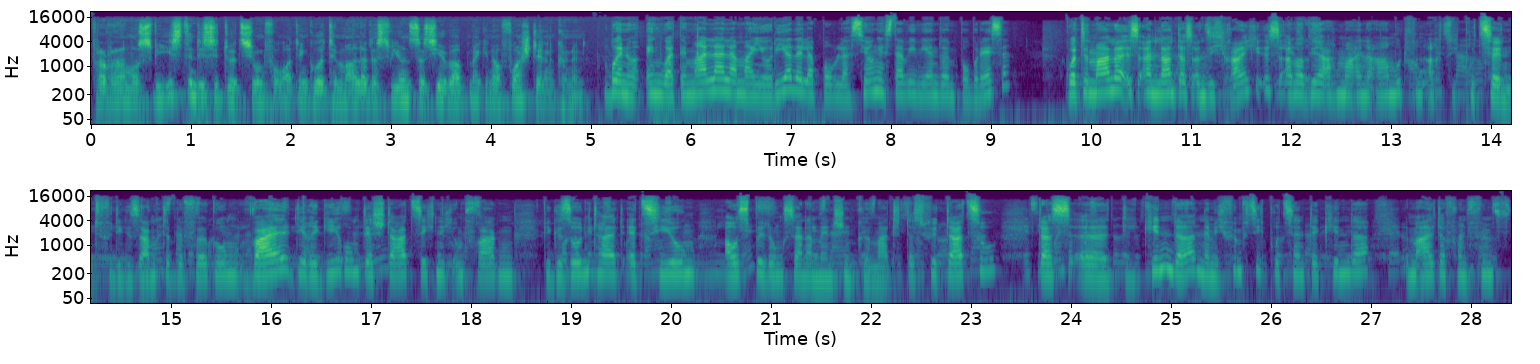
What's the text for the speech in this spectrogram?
Frau Ramos, wie ist denn die Situation vor Ort in Guatemala, dass wir uns das hier überhaupt mal genau vorstellen können? Bueno, en Guatemala la mayoría de la población está viviendo en pobreza. Guatemala ist ein Land, das an sich reich ist, aber wir haben eine Armut von 80 Prozent für die gesamte Bevölkerung, weil die Regierung, der Staat sich nicht um Fragen wie Gesundheit, Erziehung, Ausbildung seiner Menschen kümmert. Das führt dazu, dass äh, die Kinder, nämlich 50 Prozent der Kinder im Alter von fünf,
